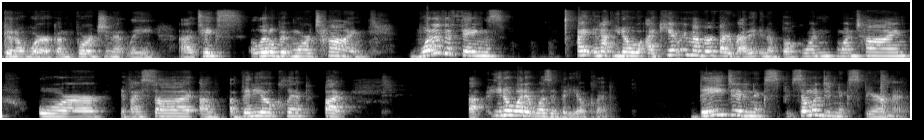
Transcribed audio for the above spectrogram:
gonna work unfortunately. Uh, takes a little bit more time. One of the things I, and I, you know i can't remember if i read it in a book one one time or if i saw a, a video clip but uh, you know what? It was a video clip. They did an exp- someone did an experiment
